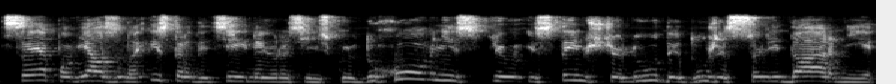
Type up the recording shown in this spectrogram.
Це пов'язано із традиційною російською духовністю, і з тим, що люди дуже солідарні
